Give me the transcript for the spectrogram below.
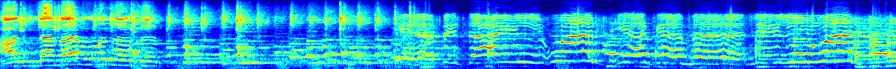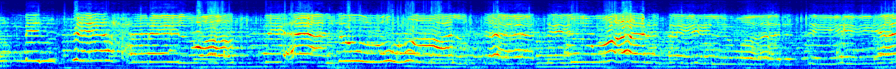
علم الغدر يا بدع الورد يا جمال الورد. يا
